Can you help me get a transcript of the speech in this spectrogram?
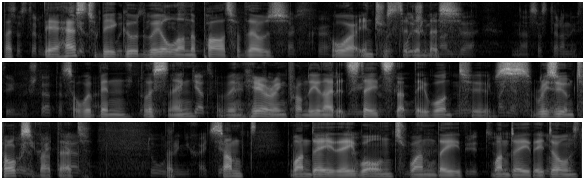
But there has to be goodwill on the part of those who are interested in this. So we've been listening, we've been hearing from the United States that they want to resume talks about that. But some one day they won't, one day one day they don't.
